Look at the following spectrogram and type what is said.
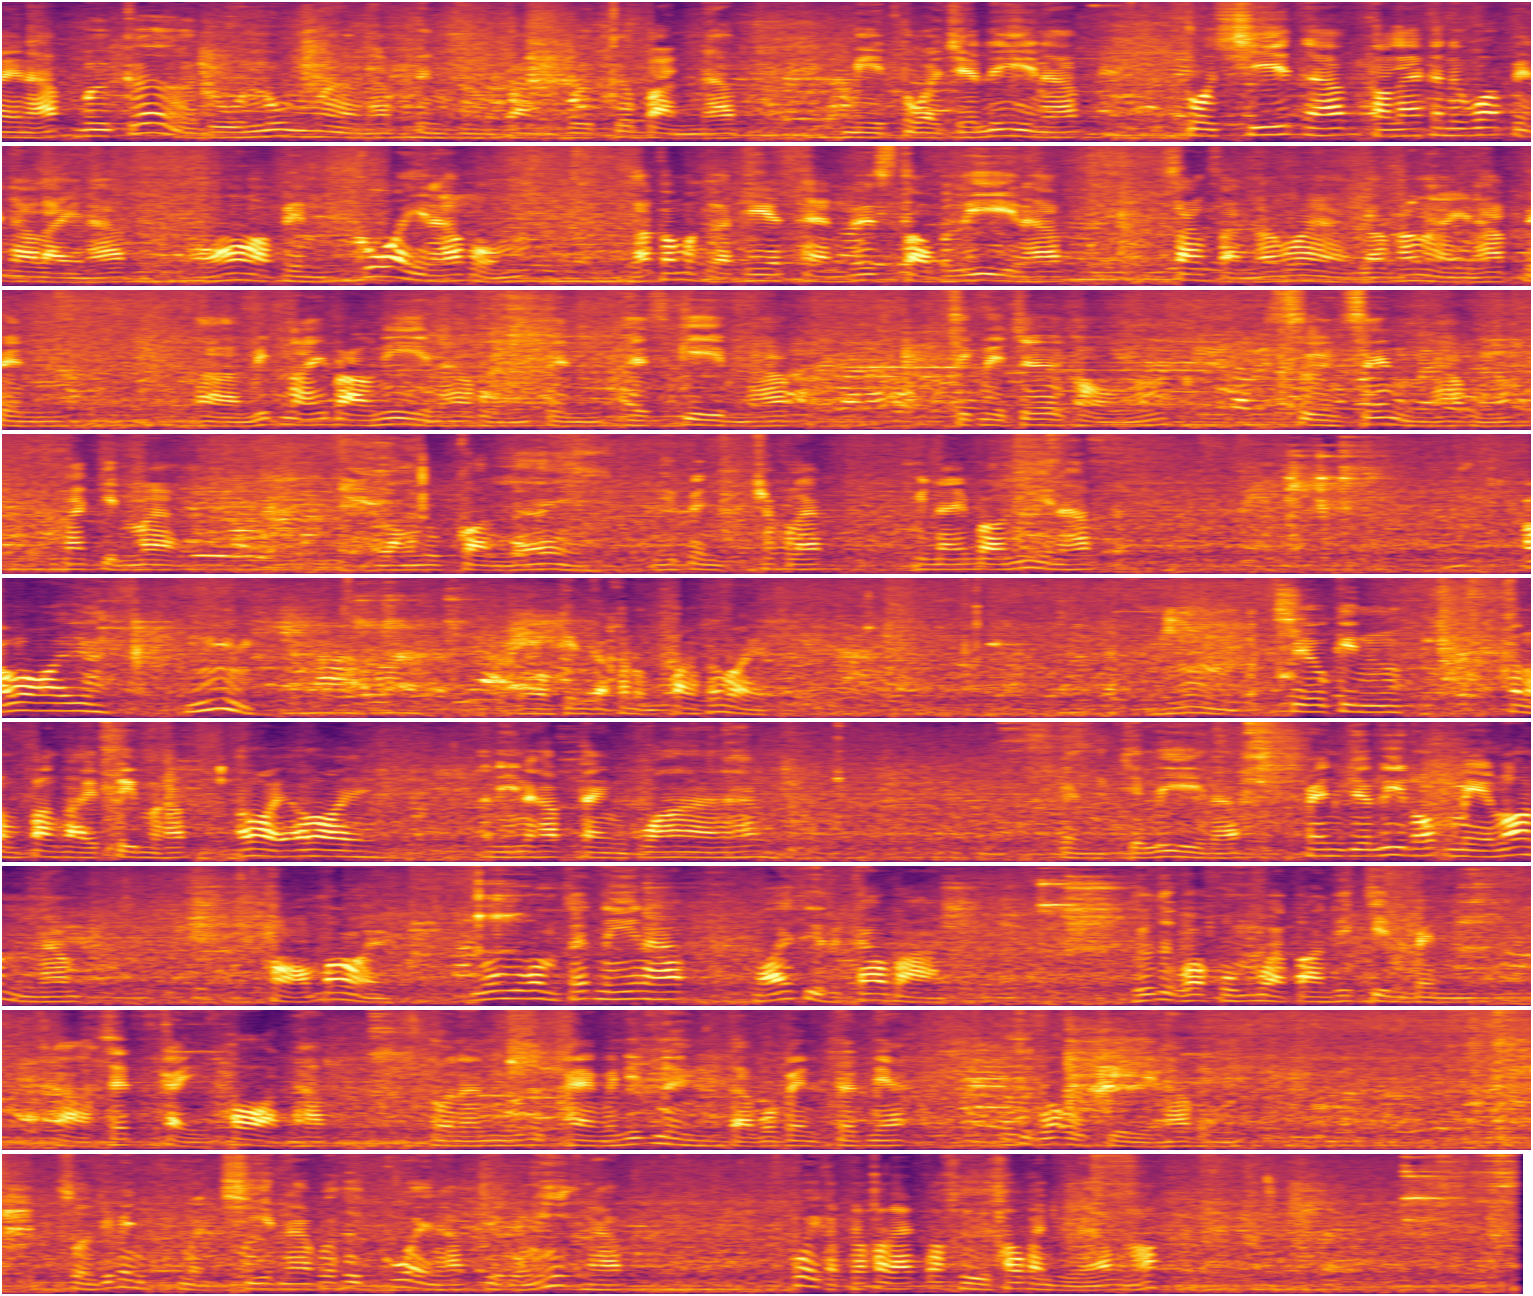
ข้างในะครับเบอร์เกอร์ดูนุ่มมากนะครับเป็นขนมปังเบอร์เกอร์บันนะครับ มีตัวเจลลี่นะครับ ตัวชีสนะครับ ตอนแรกก็นึกว่าเป็นอะไรนะครับอ๋อเป็นกล้วยนะครับผมแล้วก็มะเขือเทศแทนด้วยสตรอเบอรี่นะครับ สร้างสรรค์มากๆแล้วข้างในนะครับเป็นมิดไนท์บราวนี่นะครับผมเป็นไอศกรีมนะครับซิกเนเจอร์ของซืนเส้นนะครับผมน่ากินมาก ลองดูก่อนเลย นี่เป็นช็อกโกแลตมิดไนท์บราวนี่นะครับ อร่อย อืมลองกินกับขนมปังสักหน่อยอืมฟิลกินขนมปังกับไอติมครับ อร่อยอร่อย อันนี้นะครับ แตงกวานะครับ เป็นเจลลี่นะครับ เป็นเจลลี่รสเมลอนนะครับ หอมอร่อย รวมๆเซตนี้นะครับ 149 บาท รู้สึกว่าคุ้มกว่าตอนที่กินเป็นเซตไก่ทอดนะครับ ตัวนั้นรู้สึกแพงไปนิดนึง แต่พอเป็นเซตเนี้ยรู้สึกว่าโอเคครับผม ส่วนที่เป็นเหมือนชีสนะครับก็คือกล้วยนะครับอยู่ตรงนี้นะครับ กล้วยกับช็อกโกแลตก็คือเข้ากันอยู่แล้วเนาะ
